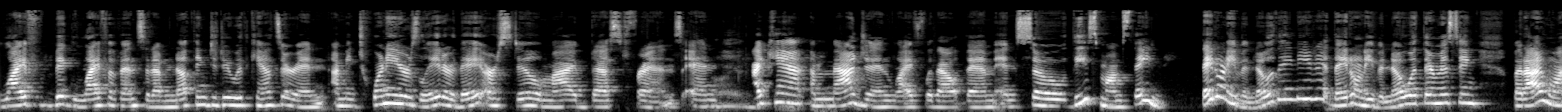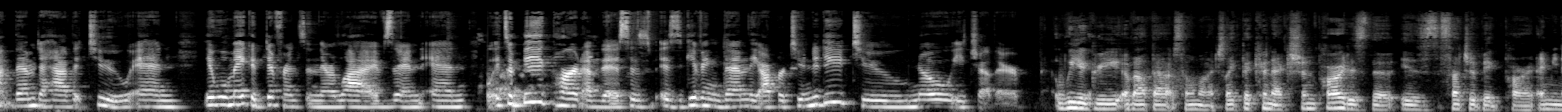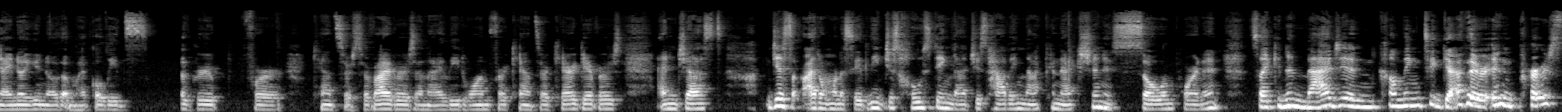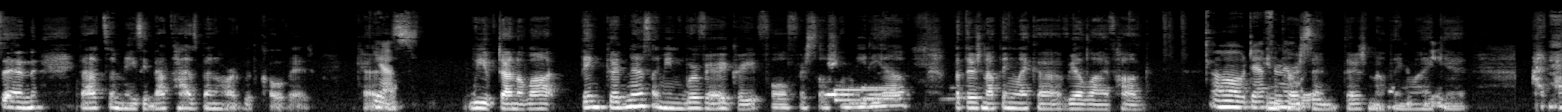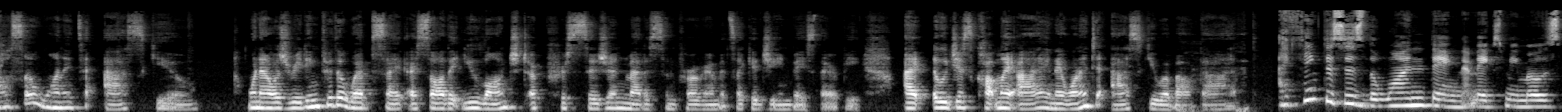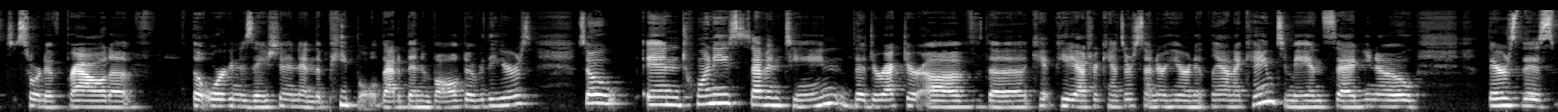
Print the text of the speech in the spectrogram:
life big life events that have nothing to do with cancer and I mean 20 years later they are still my best friends and I can't imagine life without them. And so these moms they they don't even know they need it. They don't even know what they're missing, but I want them to have it too and it will make a difference in their lives and and it's a big part of this is is giving them the opportunity to know each other we agree about that so much like the connection part is the is such a big part i mean i know you know that michael leads a group for cancer survivors and i lead one for cancer caregivers and just just i don't want to say lead just hosting that just having that connection is so important so i can imagine coming together in person that's amazing. That has been hard with COVID because yes. we've done a lot. Thank goodness. I mean, we're very grateful for social media, but there's nothing like a real live hug. Oh, definitely. In person, there's nothing definitely. like it. I also wanted to ask you when I was reading through the website, I saw that you launched a precision medicine program. It's like a gene based therapy. I it just caught my eye and I wanted to ask you about that. I think this is the one thing that makes me most sort of proud of the organization and the people that have been involved over the years. So in 2017, the director of the Pediatric Cancer Center here in Atlanta came to me and said, you know, there's this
